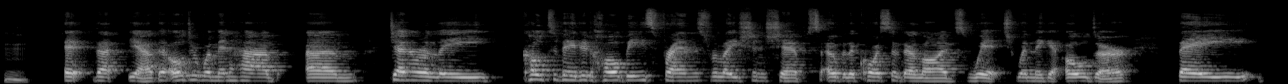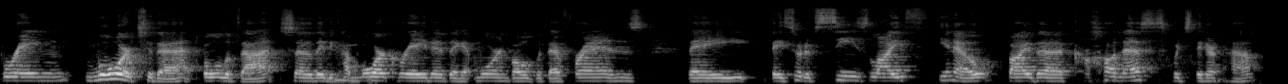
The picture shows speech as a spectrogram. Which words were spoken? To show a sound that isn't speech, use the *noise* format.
Mm. It, that yeah, the older women have um, generally cultivated hobbies, friends, relationships over the course of their lives, which when they get older, they bring more to that, all of that. So they become mm. more creative, they get more involved with their friends, they they sort of seize life, you know, by the cojones, which they don't have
